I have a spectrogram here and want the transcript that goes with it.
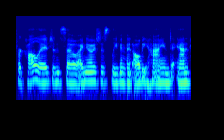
for college and so i knew i was just leaving it all behind and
